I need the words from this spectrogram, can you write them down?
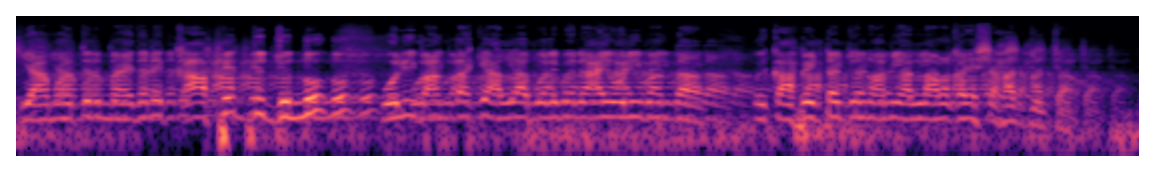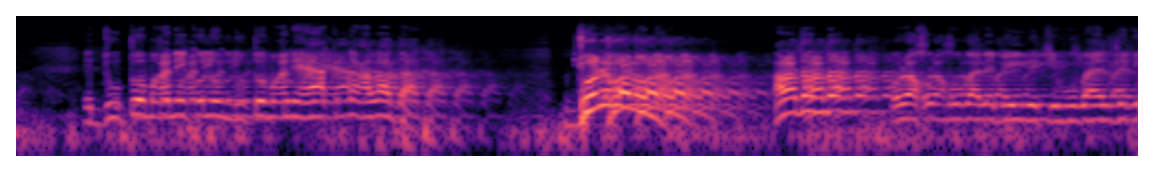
কিয়ামতের ময়দানে কাফেরদের জন্য ওলি বান্দাকে আল্লাহ বলবেন আই ওলি বান্দা ওই কাফেরটার জন্য আমি আল্লাহ আমার কাছে সাহায্য চাও। এই দুটো মানে করলাম দুটো মানে এক না আলাদা। জোরে বলো না। আলাদা না? ওরকম যদি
